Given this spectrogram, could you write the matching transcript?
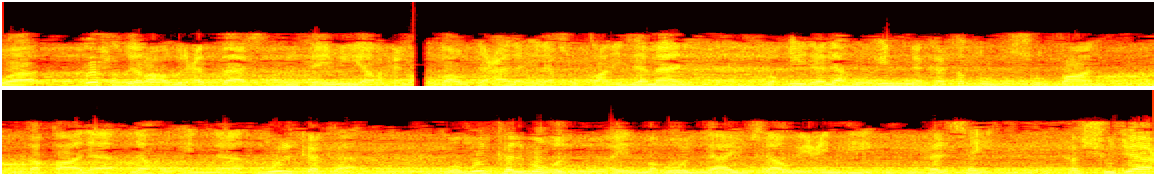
وأحضر أبو العباس ابن تيمية رحمه الله تعالى إلى سلطان زمانه وقيل له إنك تطلب السلطان فقال له إن ملكك وملك المغل أي المغول لا يساوي عندي فلسين فالشجاع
